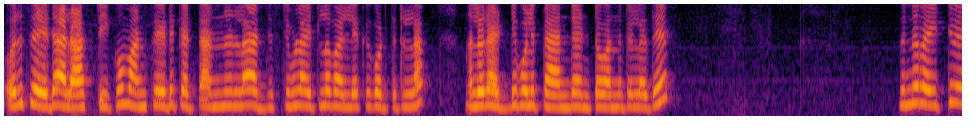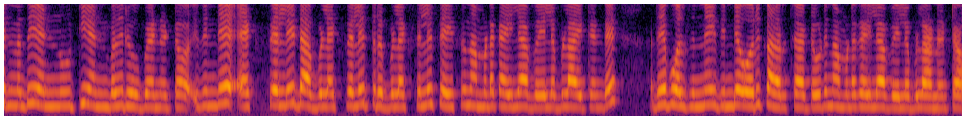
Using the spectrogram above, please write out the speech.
ഒരു സൈഡ് അലാസ്റ്റിക്കും വൺ സൈഡ് കെട്ടാനുള്ള അഡ്ജസ്റ്റബിൾ ആയിട്ടുള്ള വള്ളിയൊക്കെ കൊടുത്തിട്ടുള്ള നല്ലൊരു അടിപൊളി ആണ് കേട്ടോ വന്നിട്ടുള്ളത്. ഇതിന്റെ റേറ്റ് വരുന്നത് എണ്ണൂറ്റി എൺപത് രൂപയാണ് കേട്ടോ ഇതിന്റെ X L double X L triple X L size നമ്മുടെ കയ്യിൽ അവൈലബിൾ ആയിട്ടുണ്ട്. അതേപോലെ തന്നെ ഇതിന്റെ ഒരു കളർ ചാർട്ട് കൂടി നമ്മുടെ കയ്യിൽ അവൈലബിൾ ആണ് കേട്ടോ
